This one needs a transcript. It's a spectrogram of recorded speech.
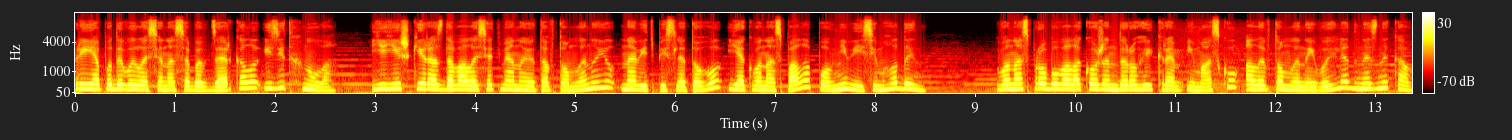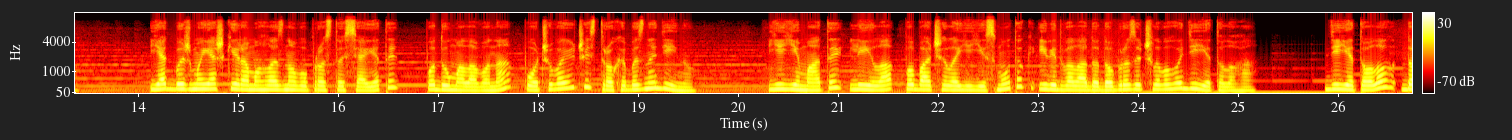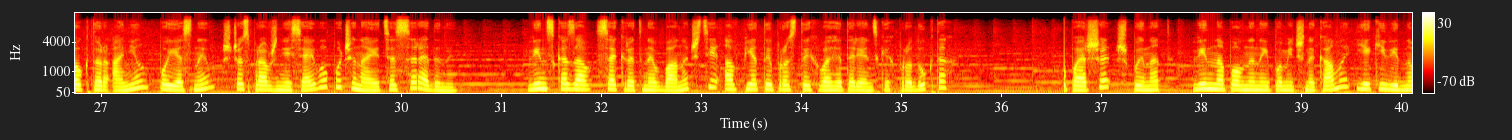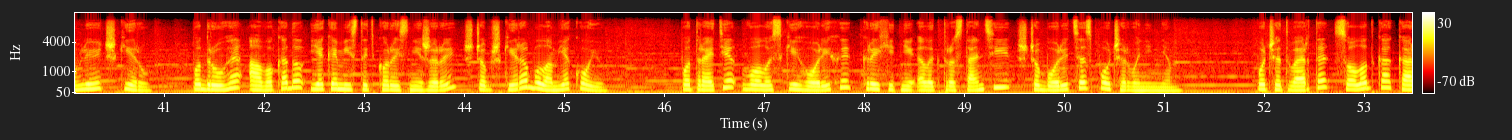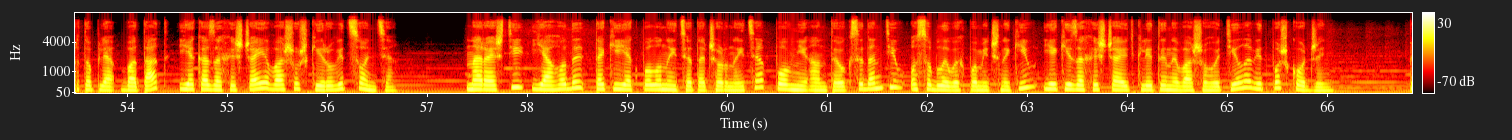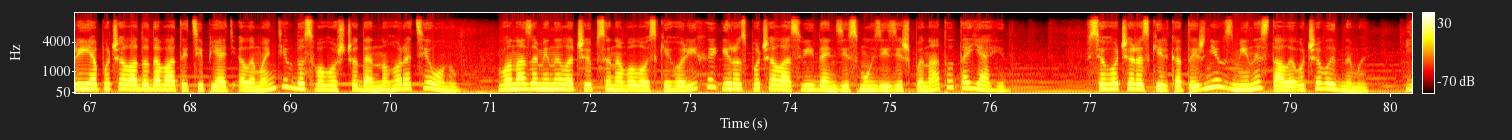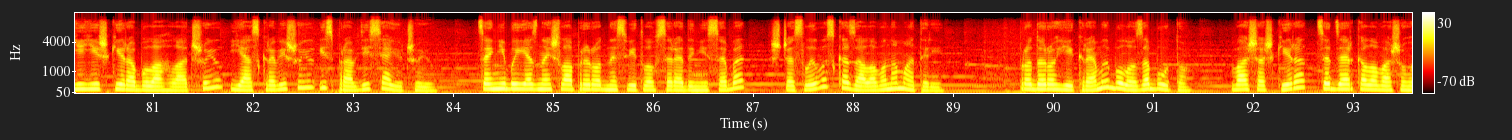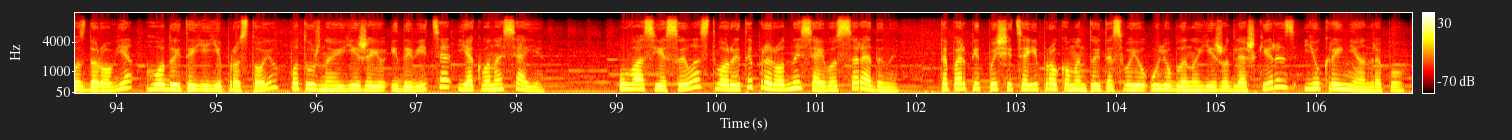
Прія подивилася на себе в дзеркало і зітхнула. Її шкіра здавалася тьмяною та втомленою навіть після того, як вона спала повні 8 годин. Вона спробувала кожен дорогий крем і маску, але втомлений вигляд не зникав. Якби ж моя шкіра могла знову просто сяяти, подумала вона, почуваючись трохи безнадійно. Її мати, Ліла, побачила її смуток і відвела до доброзичливого дієтолога. Дієтолог, доктор Аніл, пояснив, що справжнє сяйво починається зсередини. Він сказав, секрет не в баночці, а в п'яти простих вегетаріанських продуктах. По-перше, шпинат. Він наповнений помічниками, які відновлюють шкіру. По-друге, авокадо, яке містить корисні жири, щоб шкіра була м'якою. По-третє, волоські горіхи, крихітні електростанції, що борються з почервонінням. По-четверте, солодка картопля батат, яка захищає вашу шкіру від сонця. Нарешті, ягоди, такі як полуниця та чорниця, повні антиоксидантів, особливих помічників, які захищають клітини вашого тіла від пошкоджень. Прія почала додавати ці п'ять елементів до свого щоденного раціону. Вона замінила чипси на волоські горіхи і розпочала свій день зі смузі зі шпинату та ягід. Всього через кілька тижнів зміни стали очевидними. Її шкіра була гладшою, яскравішою і справді сяючою. Це ніби я знайшла природне світло всередині себе, щасливо сказала вона матері. Про дорогі креми було забуто. Ваша шкіра це дзеркало вашого здоров'я, годуйте її простою, потужною їжею і дивіться, як вона сяє. У вас є сила створити природне сяйво зсередини. Тепер підпишіться і прокоментуйте свою улюблену їжу для шкіри з Ukrainian Repo.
